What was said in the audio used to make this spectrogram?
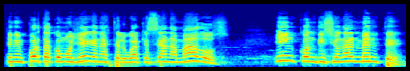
Que no importa cómo lleguen a este lugar, que sean amados incondicionalmente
